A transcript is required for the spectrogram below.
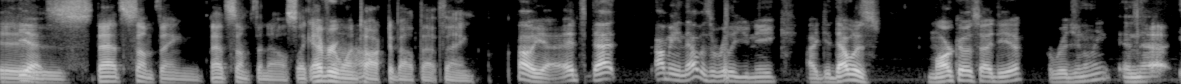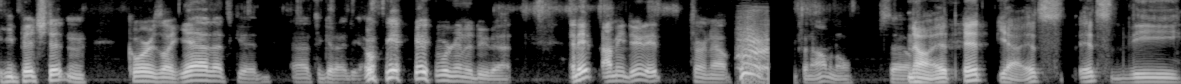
is that's something that's something else. Like everyone Uh-huh. talked about that thing. oh yeah, it's that. I mean, that was a really unique idea. That was Marco's idea originally, and uh, he pitched it, and Corey's like, "Yeah, that's good. That's a good idea. We're gonna do that." And it, I mean, dude, it turned out phenomenal. So No, it it yeah, it's it's the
